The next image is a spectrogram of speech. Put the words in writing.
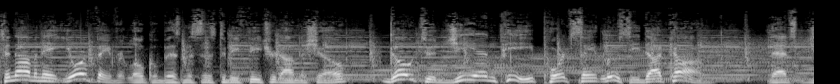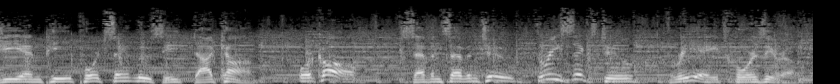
to nominate your favorite local businesses to be featured on the show, go to gnpportstlucie.com. That's gnpportstlucie.com or call 772 362 3840.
